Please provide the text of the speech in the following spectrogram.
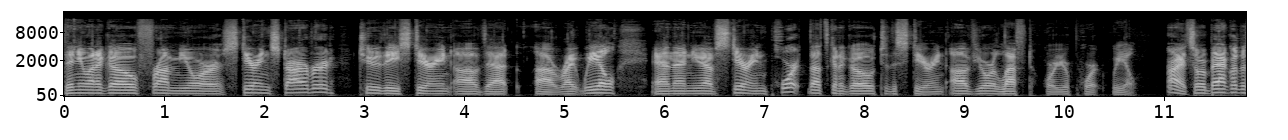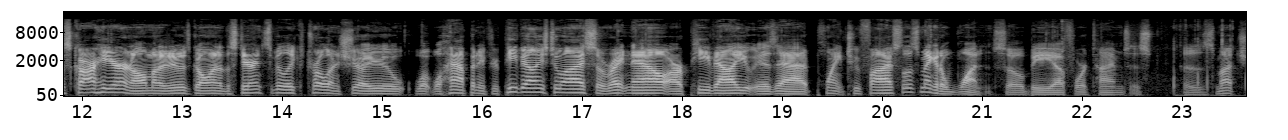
Then you want to go from your steering starboard to the steering of that uh, right wheel. And then you have steering port. That's going to go to the steering of your left or your port wheel. All right, so we're back with this car here, and all I'm going to do is go into the steering stability controller and show you what will happen if your p-value is too high. So right now, our p-value is at 0.25, so let's make it a 1. So it'll be uh, four times as, as much.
